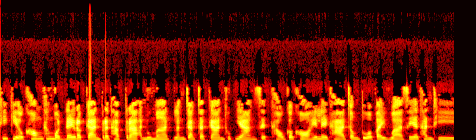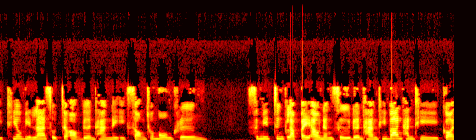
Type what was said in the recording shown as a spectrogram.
ที่เกี่ยวข้องทั้งหมดได้รับการประทับตราอนุมัติ หลังจากจัดการทุกอย่างเสร็จเขาก็ขอให้เลขาจองตั๋วไปหัวเซียทันที เที่ยวบินล่าสุดจะออกเดินทางในอีกสองชั่วโมงครึ่ง สมิธจึงกลับไปเอาหนังสือเดินทางที่บ้านทันที ก่อน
